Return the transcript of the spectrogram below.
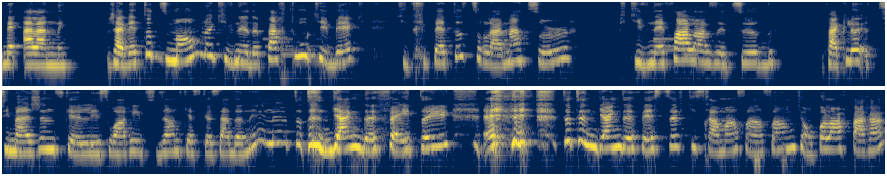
mais à l'année. J'avais tout du monde là, qui venait de partout au Québec, qui tripait tout sur la nature, puis qui venaient faire leurs études. Fait que là, t'imagines ce que les soirées étudiantes, qu'est-ce que ça donnait, là? Toute une gang de fêtés, toute une gang de festifs qui se ramassent ensemble, qui n'ont pas leurs parents,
